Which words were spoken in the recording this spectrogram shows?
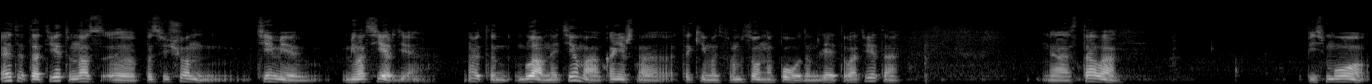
Этот ответ у нас э, посвящен теме милосердия. Ну, это главная тема. Конечно, таким информационным поводом для этого ответа э, стало письмо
